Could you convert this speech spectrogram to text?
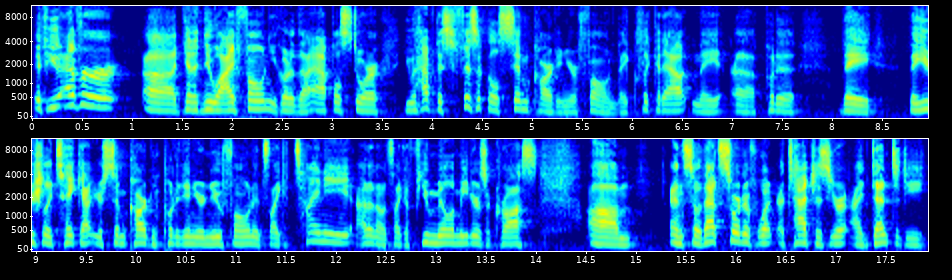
if you ever uh, get a new iPhone, you go to the Apple store, you have this physical SIM card in your phone. They click it out and they uh, put a they they usually take out your SIM card and put it in your new phone. It's like a tiny, I don't know, it's like a few millimeters across. Um, and so that's sort of what attaches your identity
